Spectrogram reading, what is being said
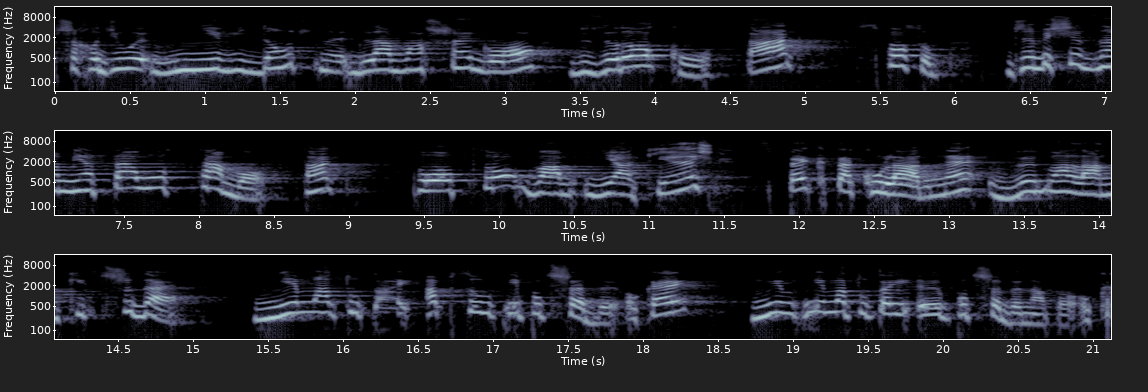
przechodziły w niewidoczny dla waszego wzroku, tak? Sposób, żeby się zamiatało samo, tak? Po co wam jakieś spektakularne wywalanki w 3D? Nie ma tutaj absolutnie potrzeby, ok? Nie, nie ma tutaj y, potrzeby na to, ok?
